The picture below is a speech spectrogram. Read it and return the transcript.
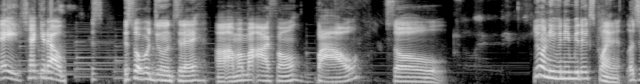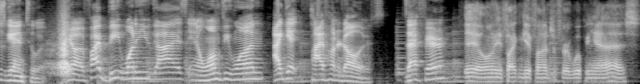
Hey, check it out. This, this is what we're doing today. Uh, I'm on my iPhone. Wow. So you don't even need me to explain it. Let's just get into it. Yo, if I beat one of you guys in a 1v1, I get $500. Is that fair? Yeah, only if I can get 500 for whooping your ass.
